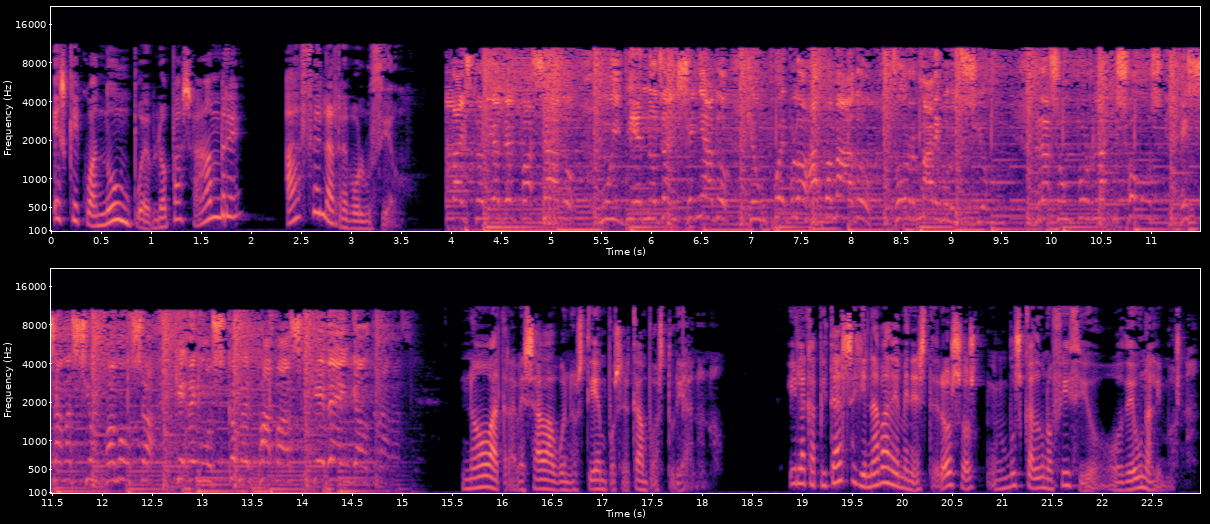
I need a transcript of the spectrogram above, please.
es que cuando un pueblo pasa hambre, hace la revolución. La historia del pasado muy bien nos ha enseñado que un pueblo forma revolución. Por la que somos esa nación famosa, queremos comer papas, que venga otra No atravesaba buenos tiempos el campo asturiano, no. Y la capital se llenaba de menesterosos en busca de un oficio o de una limosna.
